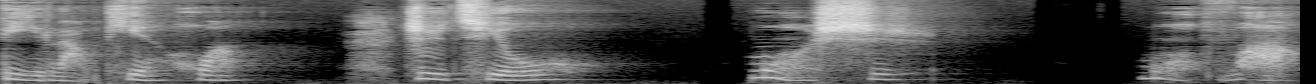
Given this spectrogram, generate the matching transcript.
地老天荒，只求莫失莫忘。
